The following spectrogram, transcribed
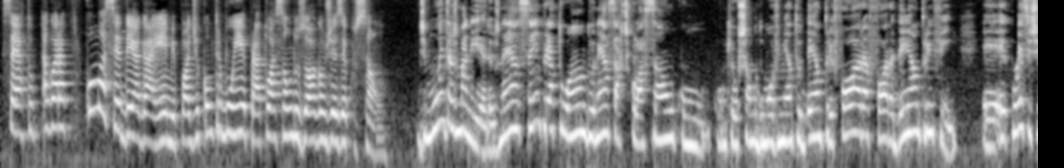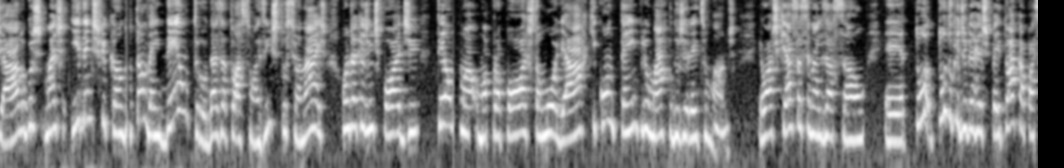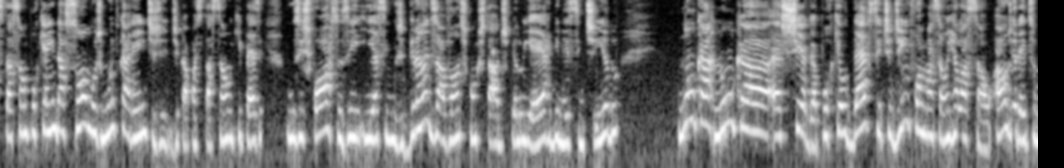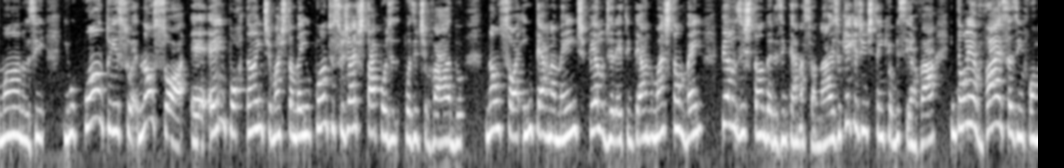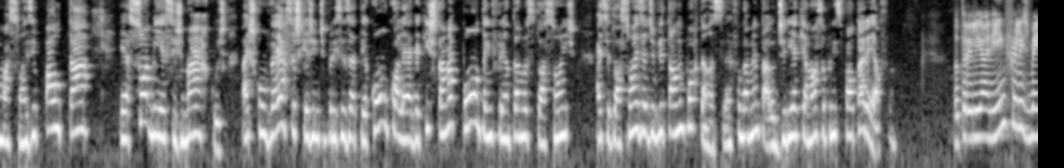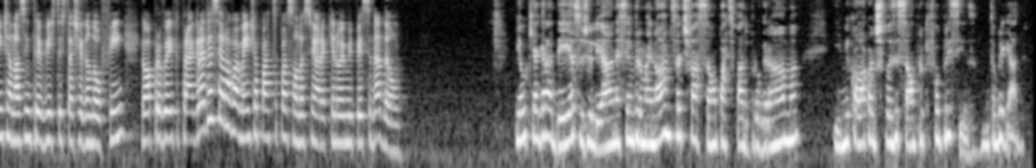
Certo. Agora, como a CDHM pode contribuir para a atuação dos órgãos de execução? de muitas maneiras, né? Sempre atuando nessa articulação com, com o que eu chamo do movimento dentro e fora, fora dentro, enfim, é, é, com esses diálogos, mas identificando também dentro das atuações institucionais onde é que a gente pode ter uma, uma proposta, um olhar que contemple o marco dos direitos humanos. Eu acho que essa sinalização, é, tudo que diga respeito à capacitação, porque ainda somos muito carentes de, de capacitação, que pese os esforços e, e assim os grandes avanços conquistados pelo IERB nesse sentido, nunca, nunca é, chega, porque o déficit de informação em relação aos direitos humanos e, e o quanto isso não só é, é, importante, mas também o quanto isso já está positivado, não só internamente pelo direito interno, mas também pelos estándares internacionais. O que, que a gente tem que observar? Então, levar essas informações e pautar é, sob esses marcos, as conversas que a gente precisa ter com o colega que está na ponta enfrentando situações, as situações é de vital importância, é fundamental. Eu diria que é a nossa principal tarefa. Doutora Eliane, infelizmente a nossa entrevista está chegando ao fim. Eu aproveito para agradecer novamente a participação da senhora aqui no MP Cidadão. Eu que agradeço, Juliana. É sempre uma enorme satisfação participar do programa e me coloco à disposição para o que for preciso. Muito obrigada.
